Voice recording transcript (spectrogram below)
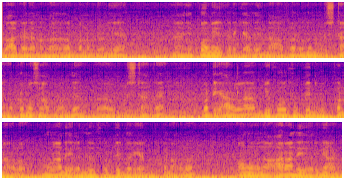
பிளாகர் அந்த மாதிரி தான் பண்ண முடிய எப்போவுமே இது கிடைக்காது. இந்த ஆஃபர் வந்து முடிச்சிட்டாங்க. ப்ரொமோஷன் ஆஃபர் வந்து முடிச்சிட்டாங்க. பட் யாரெல்லாம் பிஃபோர் ஃபிஃப்டீன்த் புக் பண்ணாங்களோ மூணாந்தேதியிலேருந்து ஃபிஃப்டீன்த் வரைக்கும் யார் புக் பண்ணாங்களோ அவங்க வந்து ஆறாந்தேதி வரைக்கும்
